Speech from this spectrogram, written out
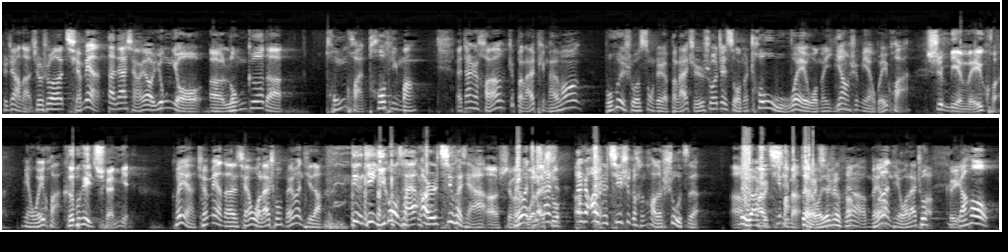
是这样的，就是说前面大家想要拥有呃龙哥的同款 topping 吗？哎，但是好像这本来品牌方不会说送这个，本来只是说这次我们抽五位，我们一样是免尾款。是免尾款。免尾款。可不可以全免？可以啊，全免的钱我来出，没问题的。定金一共才二十七块钱啊，是吗？没问题。我来出。但是二十七是个很好的数字。六月二十七嘛，对，我就是非常没问题，我来出。可以。然后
